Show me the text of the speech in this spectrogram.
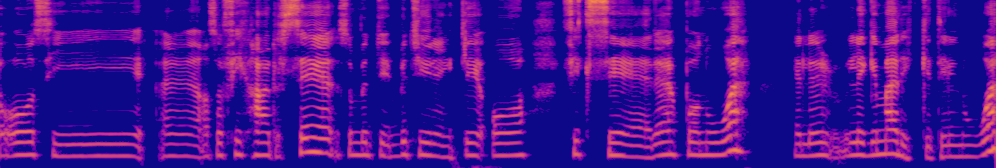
å si eh, Altså fijarse, som betyr, betyr, egentlig å fiksere på eller legge merke til noe.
